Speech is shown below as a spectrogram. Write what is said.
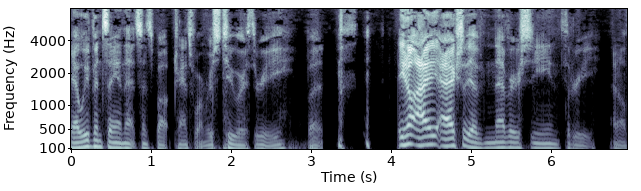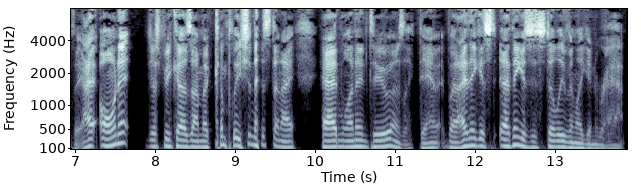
Yeah, we've been saying that since about Transformers 2 or 3, but you know, I actually have never seen 3. I don't think I own it just because I'm a completionist and I had 1 and 2 and I was like, damn it. But I think it's I think it's still even like in wrap.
